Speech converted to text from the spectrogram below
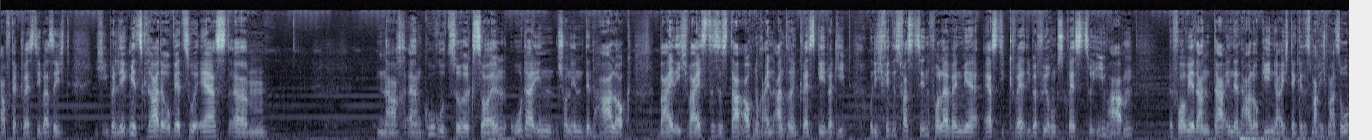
auf der Quest-Übersicht. Ich überlege mir jetzt gerade, ob wir zuerst, ähm nach ähm, Guru zurück sollen oder in, schon in den Harlock, weil ich weiß, dass es da auch noch einen anderen Questgeber gibt und ich finde es fast sinnvoller, wenn wir erst die que Überführungsquest zu ihm haben, bevor wir dann da in den Harlock gehen. Ja, ich denke, das mache ich mal so.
